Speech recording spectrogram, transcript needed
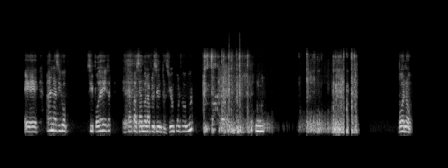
Eh, Ana, si, si podés, ¿estás pasando la presentación, por favor? Bueno,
